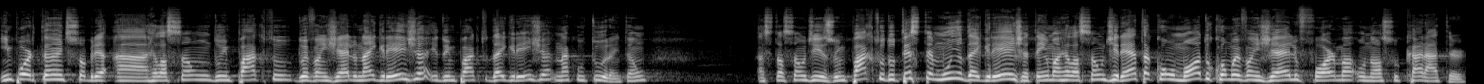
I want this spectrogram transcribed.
importante sobre a relação do impacto do Evangelho na igreja e do impacto da igreja na cultura. Então, a citação diz: o impacto do testemunho da igreja tem uma relação direta com o modo como o evangelho forma o nosso caráter.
